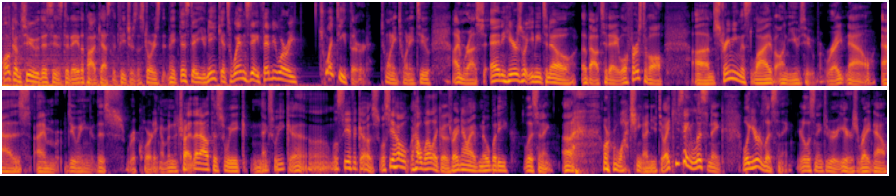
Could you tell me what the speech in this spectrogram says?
Welcome to This Is Today, the podcast that features the stories that make this day unique. It's Wednesday, February 23rd, 2022. I'm Russ, and here's what you need to know about today. Well, first of all, I'm streaming this live on YouTube right now as I'm doing this recording. I'm going to try that out this week. Next week, uh, we'll see if it goes. We'll see how, how well it goes. Right now, I have nobody listening uh, or watching on YouTube. I keep saying listening. Well, you're listening. You're listening through your ears right now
